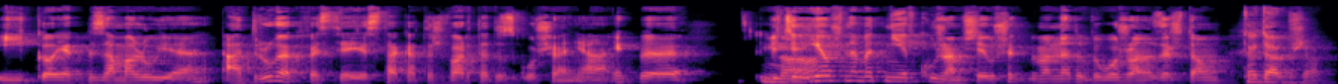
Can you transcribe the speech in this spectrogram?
i go jakby zamaluje. A druga kwestia jest taka też warta do zgłoszenia. Jakby, wiecie, No. ja już nawet nie wkurzam się, już jakby mam na to wyłożone. Zresztą, To dobrze.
